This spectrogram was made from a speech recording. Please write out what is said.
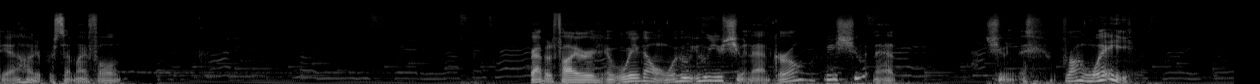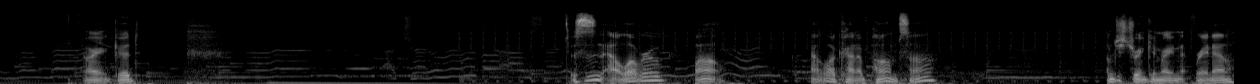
Yeah, 100% my fault. Rapid fire. Where you going? Who, who you shooting at, girl? Who you shooting at? Shooting wrong way. Alright, good. This is an outlaw rogue? Wow. Outlaw kind of pumps, huh? I'm just drinking right right now.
